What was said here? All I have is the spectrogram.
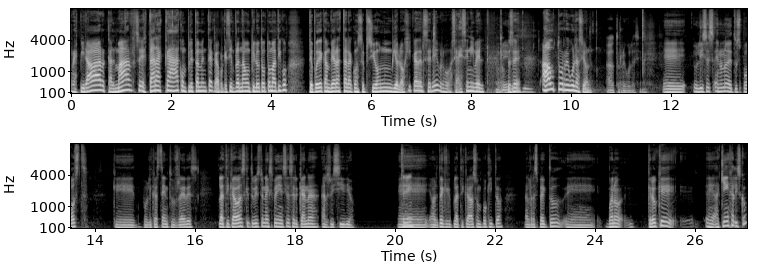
respirar, calmarse, estar acá, completamente acá, porque siempre andamos en piloto automático, te puede cambiar hasta la concepción biológica del cerebro, o sea, a ese nivel. Entonces, autorregulación. Autorregulación. Eh, Ulises, en uno de tus posts que publicaste en tus redes, platicabas que tuviste una experiencia cercana al suicidio. Eh, ahorita que platicabas un poquito al respecto, eh, bueno, creo que aquí en Jalisco,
